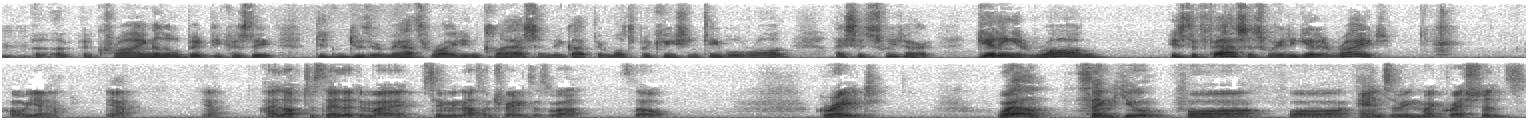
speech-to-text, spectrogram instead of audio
Mhm. uh, uh, crying a little bit because they didn't do their math right in class and they got their multiplication table wrong. I said, "Sweetheart, getting it wrong is the fastest way to get it right." Oh yeah, yeah. I love to say that in my seminars and trainings as well. So great. Well, thank you for for answering my questions,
